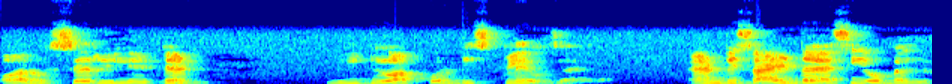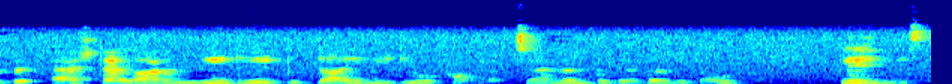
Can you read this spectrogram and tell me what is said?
और उससे रिलेटेड वीडियो आपको डिस्प्ले हो जाएगा। And beside the SEO benefit hashtag are a neat way to tie video from your channel together without playlist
